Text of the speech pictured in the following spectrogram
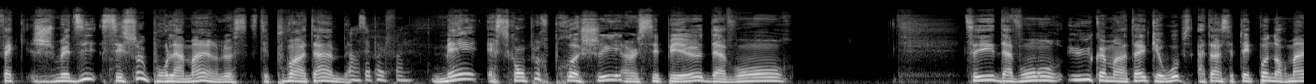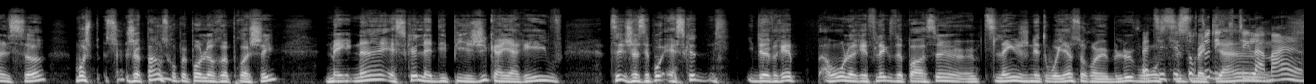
Fait que je me dis, c'est sûr que pour la mère, là, c'est épouvantable. Non, c'est pas le fun. Mais est-ce qu'on peut reprocher à un CPE d'avoir tu sais, d'avoir eu comme en tête que, oups, attends, c'est peut-être pas normal ça? Moi, je, je pense qu'on peut pas le reprocher. Maintenant, est-ce que la DPJ, quand il arrive, tu sais, je sais pas, est-ce que il devrait avoir le réflexe de passer un, un petit linge nettoyant sur un bleu, voir Ben, sais, si c'est surtout d'écouter la mère.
